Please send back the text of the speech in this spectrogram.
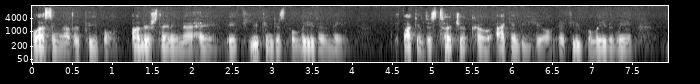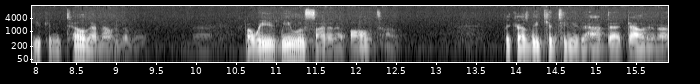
blessing other people, understanding that, hey, if you can just believe in me, if I can just touch your coat, I can be healed. If you believe in me, you can tell that mountain to move. But we, we lose sight of that all the time because we continue to have that doubt in our,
